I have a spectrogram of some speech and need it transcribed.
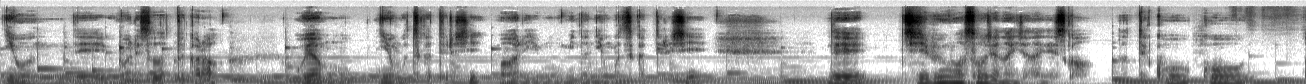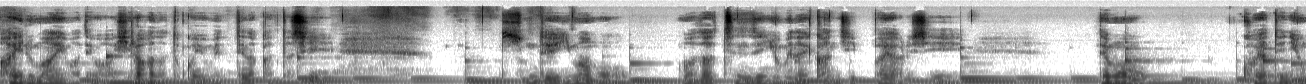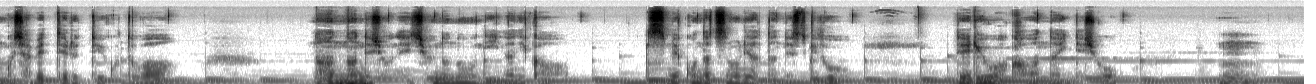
日本で生まれ育ったから親も日本語使ってるし周りもみんな日本語使ってるし。で自分はそうじゃないじゃないですか。だって高校入る前まではひらがなとか読めてなかったし、そんで今もまだ全然読めない漢字いっぱいあるし、でもこうやって日本語喋ってるっていうことは何なんでしょうね。自分の脳に何か詰め込んだつもりだったんですけど、で、量は変わんないんでしょ？うん。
